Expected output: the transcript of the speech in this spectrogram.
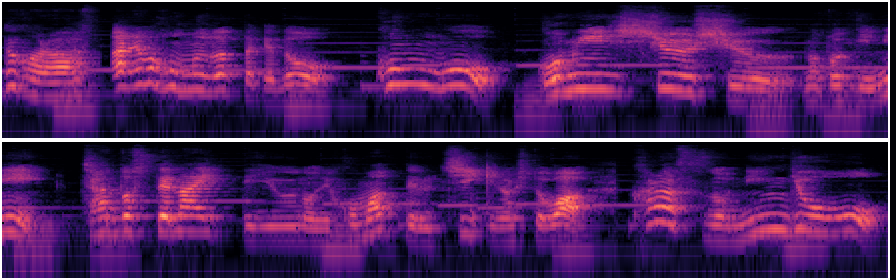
だからあれは本物だったけど今後ゴミ収集の時にちゃんと捨てないっていうのに困ってる地域の人はカラスの人形を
